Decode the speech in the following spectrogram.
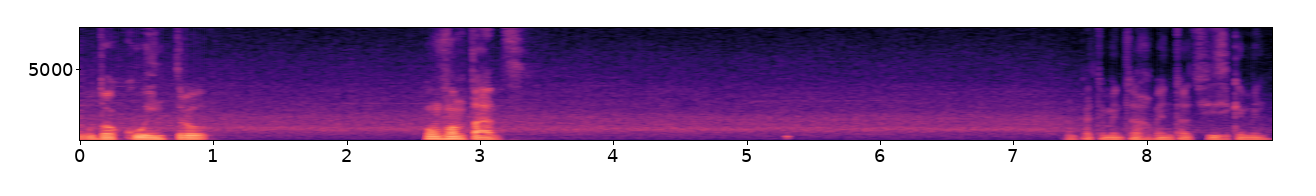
O Doku entrou com vontade. Completamente arrebentado fisicamente.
